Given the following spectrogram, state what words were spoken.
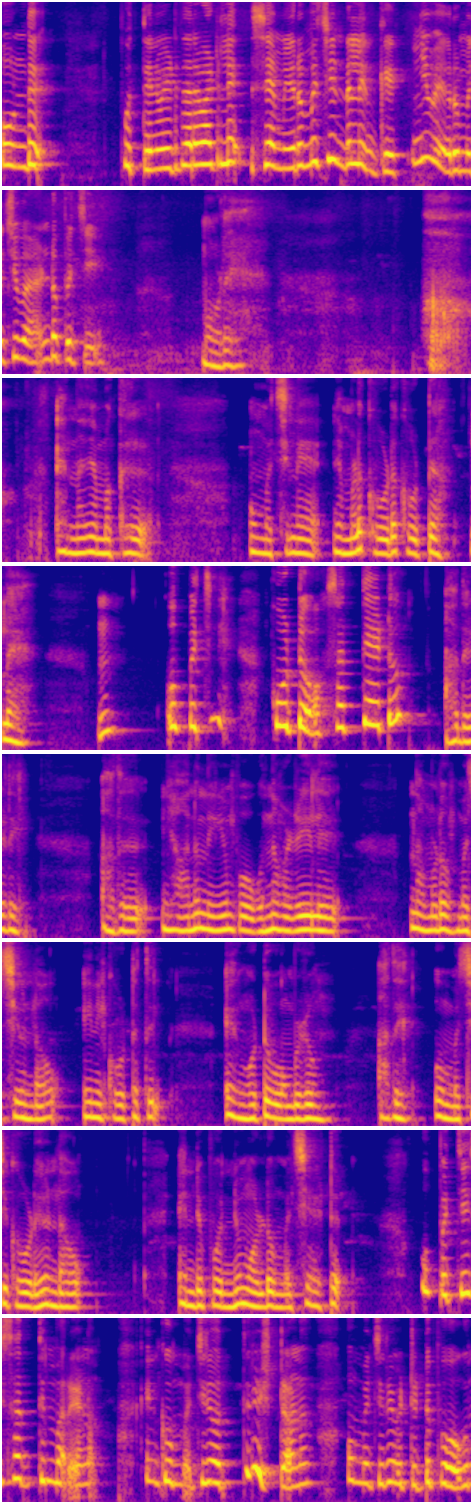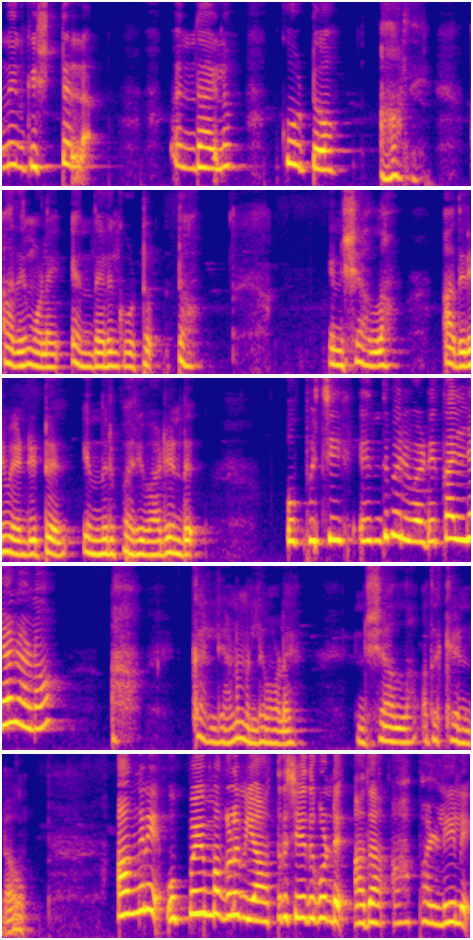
ഉണ്ട്. പുത്തൻ വീട് തറവാട്ടിലെ ഷമീർ ഉമ്മച്ചി ഉണ്ടല്ലോ എനിക്ക്. ഇനി വേറെ ഉമ്മച്ചി വേണ്ട ഉപ്പച്ചി. മോളെ. എന്നാൽ നമുക്ക് ഉമ്മച്ചിനെ നമ്മൾ കൂടെ കൂട്ടുക അല്ലേ? ഉപ്പച്ചി കൂട്ടുമോ സത്യമായിട്ടും അതെടി. അത് ഞാനും നീയും പോകുന്ന വഴിയിൽ നമ്മുടെ ഉമ്മച്ചി ഉണ്ടാവും ഇനി കൂട്ടത്തിൽ. എങ്ങോട്ട് പോകുമ്പോഴും അതെ ഉമ്മച്ചി കൂടെ ഉണ്ടാവും. എന്റെ പൊന്നുമോളുടെ ഉമ്മച്ചിയായിട്ട്. ഉപ്പച്ചി സത്യം പറയണം. എനിക്ക് ഉമ്മച്ചിനെ ഒത്തിരി ഇഷ്ടമാണ് ഉമ്മച്ചിനെ വിട്ടിട്ട് പോകുന്നത് എനിക്കിഷ്ടമല്ല എന്തായാലും കൂട്ടുമോ അതെ. അതെ മോളെ എന്തായാലും കൂട്ടും. കേട്ടോ ഇൻഷല്ല അതിന് വേണ്ടിയിട്ട് ഇന്നൊരു പരിപാടി ഉണ്ട് ഉപ്പച്ചി എന്ത് പരിപാടി? കല്യാണമാണോ കല്യാണമല്ല മോളെ. ഇൻഷല്ല അതൊക്കെ ഉണ്ടാവും. അങ്ങനെ ഉപ്പയും മകളും യാത്ര ചെയ്തുകൊണ്ട് അതാ ആ പള്ളിയിലെ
